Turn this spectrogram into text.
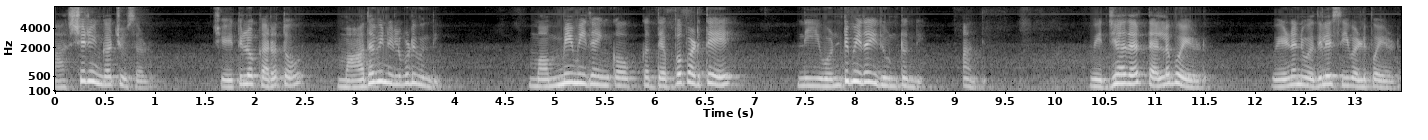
ఆశ్చర్యంగా చూశాడు. చేతిలో కర్రతో మాధవి నిలబడి ఉంది. మమ్మీ మీద ఇంకా ఒక్క దెబ్బ పడితే నీ ఒంటి మీద ఇది ఉంటుంది అంది. విద్యాధర్ తెల్లబోయాడు. వీణని వదిలేసి వెళ్ళిపోయాడు.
